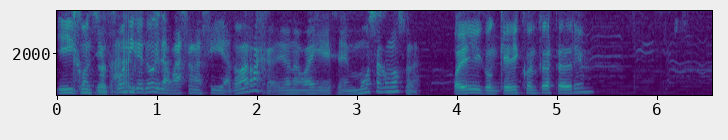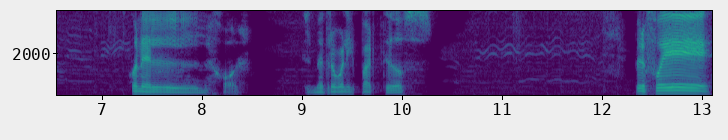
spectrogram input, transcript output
Y con Total. sinfónica y todo, y la pasan así a toda raja. Es una weá que es hermosa como suena. Oye, ¿y con qué disco entraste a Dream? Con el mejor, el Metropolis Parte 2. Pero fue,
